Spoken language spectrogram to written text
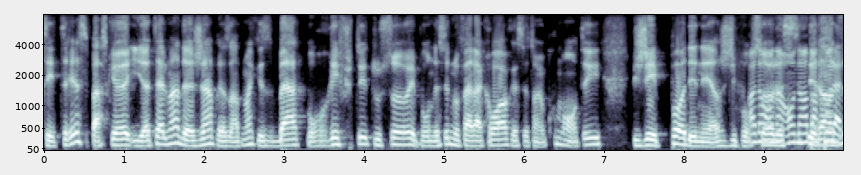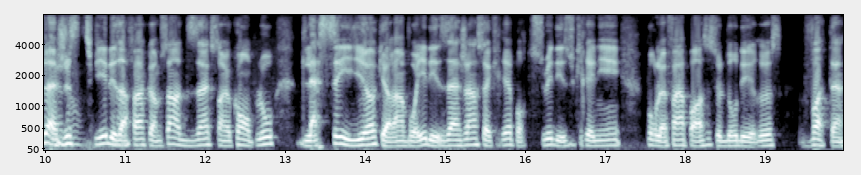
c'est triste parce qu'il y a tellement de gens présentement qui se battent pour réfuter tout ça et pour essayer de nous faire croire que c'est un coup monté. Puis j'ai pas d'énergie pour Ah ça. non, là. non, si on t'es rendu à justifier des affaires comme ça en disant que c'est un complot de la CIA qui aurait envoyé des agents secrets pour tuer des Ukrainiens pour le faire passer sur le dos des Russes, va-t'en.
